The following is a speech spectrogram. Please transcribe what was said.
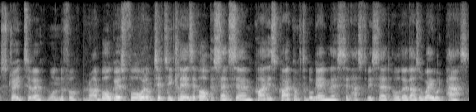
Straight to him. Wonderful. Right, ball goes forward. Umtiti clears it up. Asensio. Um, quite, it's quite a comfortable game, this, it has to be said. Although that was a wayward pass.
